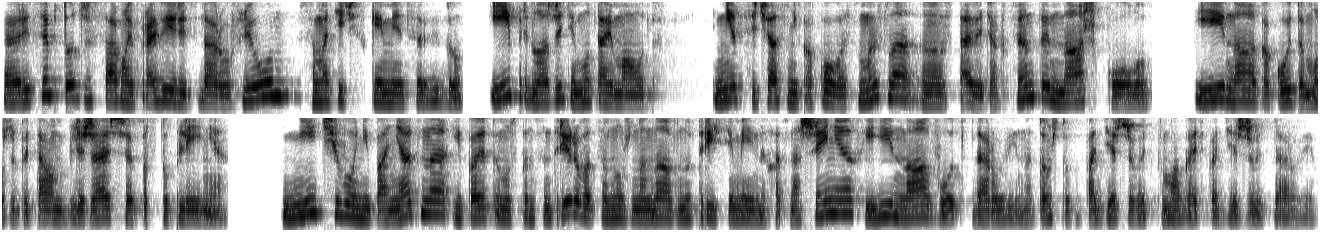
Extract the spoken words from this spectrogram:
Э, рецепт тот же самый – проверить, здоров ли он, соматически имеется в виду, и предложить ему тайм-аут. Нет сейчас никакого смысла э, ставить акценты на школу и на какое-то, может быть, там ближайшее поступление. Ничего не понятно, и поэтому сконцентрироваться нужно на внутрисемейных отношениях и на вот здоровье, на том, чтобы поддерживать, помогать поддерживать здоровье.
